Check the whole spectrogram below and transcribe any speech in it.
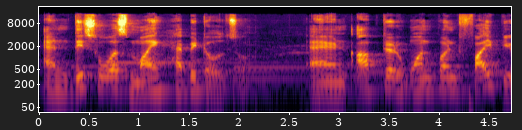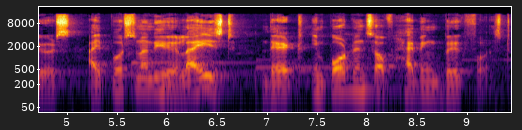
And this was my habit also. And after 1.5 years, I personally realized that importance of having breakfast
